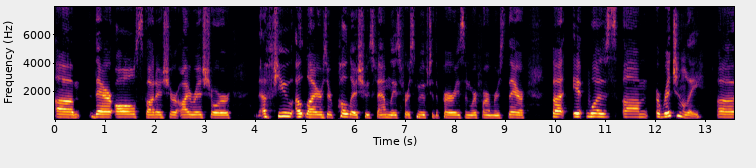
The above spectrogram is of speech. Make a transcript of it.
Oh. Um, they're all Scottish or Irish or a few outliers are Polish whose families first moved to the prairies and were farmers there. But it was um, originally uh,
